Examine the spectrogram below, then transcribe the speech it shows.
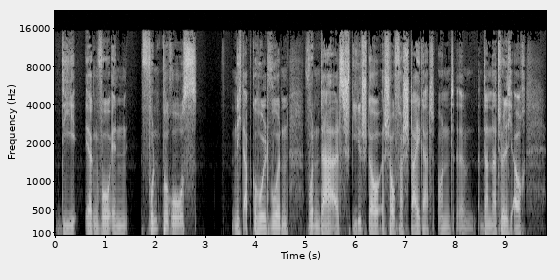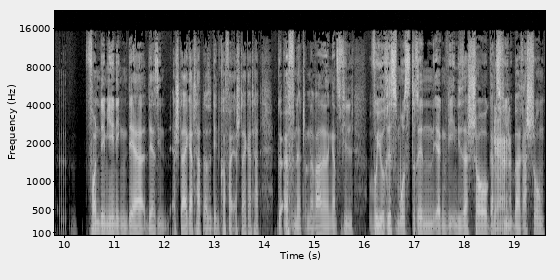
die irgendwo in Fundbüros nicht abgeholt wurden, wurden da als Spielshow Show versteigert und ähm, dann natürlich auch von demjenigen, der, der sie ersteigert hat, also den Koffer ersteigert hat, geöffnet. Und da war dann ganz viel Voyeurismus drin, irgendwie in dieser Show, ganz Ja. viel Überraschung.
